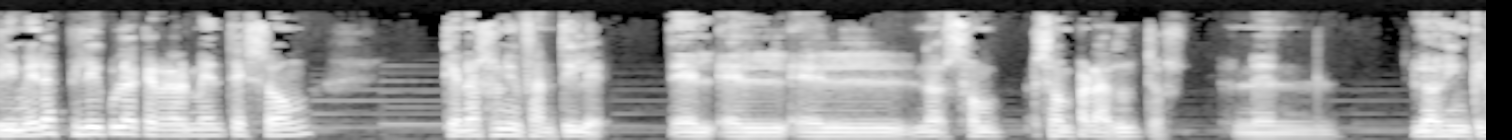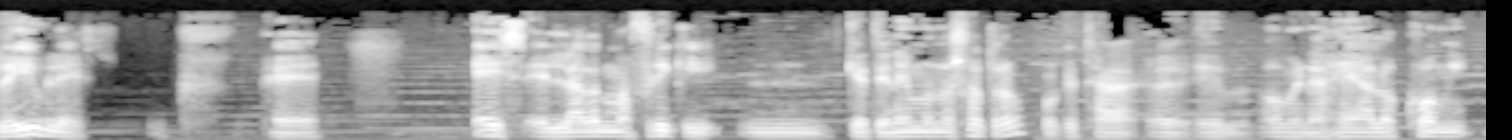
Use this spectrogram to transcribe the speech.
primeras películas que realmente son, que no son infantiles. El, el, el, no, son, son para adultos. En el- Los Increíbles eh, es el lado más friki mm, que tenemos nosotros, porque está eh, eh, homenaje a los cómics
